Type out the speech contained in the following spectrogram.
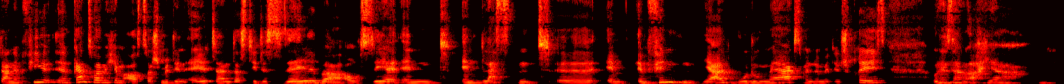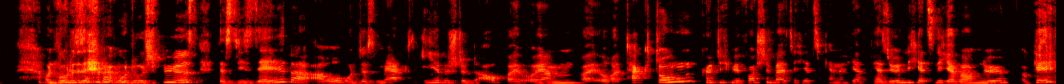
dann viel, ganz häufig im Austausch mit den Eltern, dass die das selber auch sehr ent, entlastend äh, empfinden, ja, wo du merkst, wenn du mit denen sprichst, und dann sagen, ach ja, und wo du selber, wo du spürst, dass die selber auch, und das merkt ihr bestimmt auch bei eurem, bei eurer Taktung, könnte ich mir vorstellen, weiß ich jetzt, kenne ich ja persönlich jetzt nicht, aber nö, okay.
